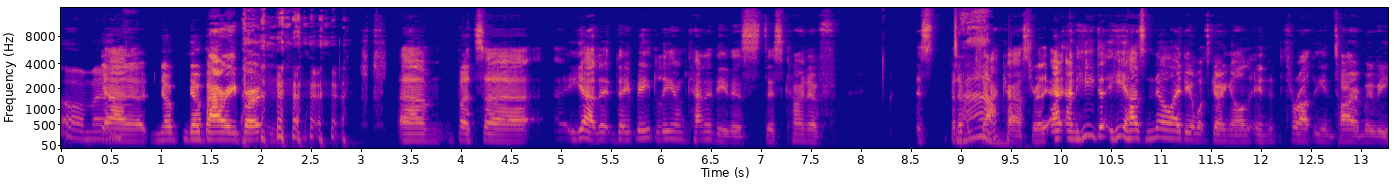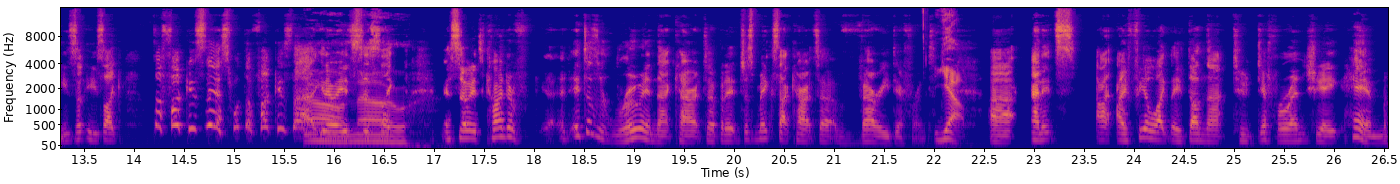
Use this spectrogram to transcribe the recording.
Oh man. yeah, no no Barry Burton. um, but uh, yeah, they, they made Leon Kennedy this this kind of this bit of a jackass, really, and, and he he has no idea what's going on in throughout the entire movie. He's he's like, the fuck is this? What the fuck is that? you know, Oh, it's just like so it's kind of it doesn't ruin that character, but it just makes that character very different. yeah, Uh, and it's I, I feel like they've done that to differentiate him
